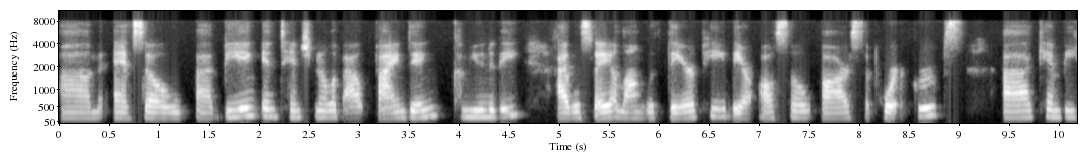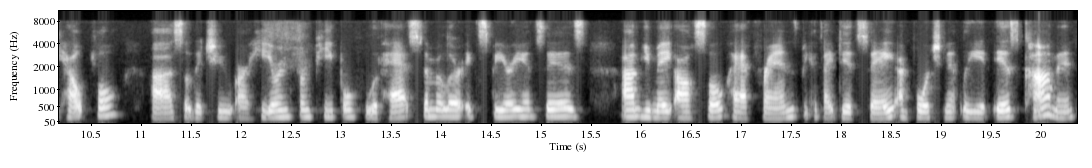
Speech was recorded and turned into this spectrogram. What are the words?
Um, and so, uh, being intentional about finding community, I will say, along with therapy, there also are support groups uh, can be helpful uh, so that you are hearing from people who have had similar experiences. Um, you may also have friends because I did say, unfortunately, it is common.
